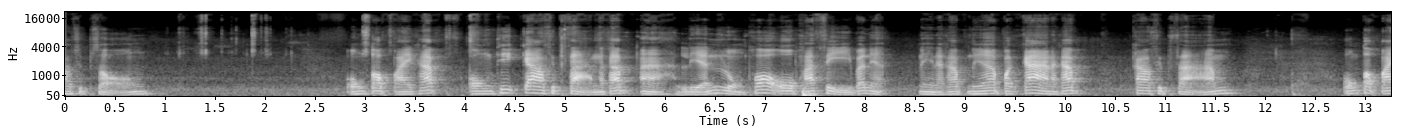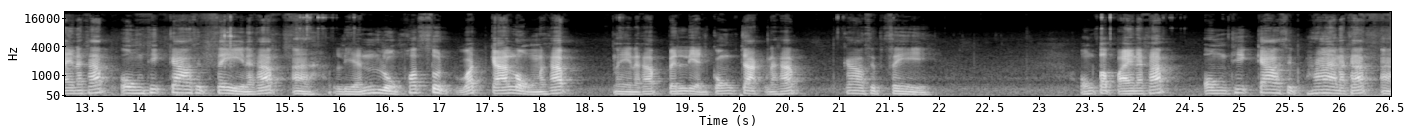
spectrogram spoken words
92 องค์ต่อไปครับ องค์ที่ 93 นะครับ อ่าเหรียญหลวงพ่อโอภาสีป่ะเนี่ยนี่นะครับ เนื้อปากก้านะครับ 93 องค์ต่อไปนะครับ องค์ที่ 94 นะครับอ่าเหรียญหลวงพ่อสุดวัดกาหลงนะครับนี่นะครับ เป็นเหรียญกงจักรนะครับ 94 องค์ต่อไปนะครับ องค์ที่ 95 นะครับอ่า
